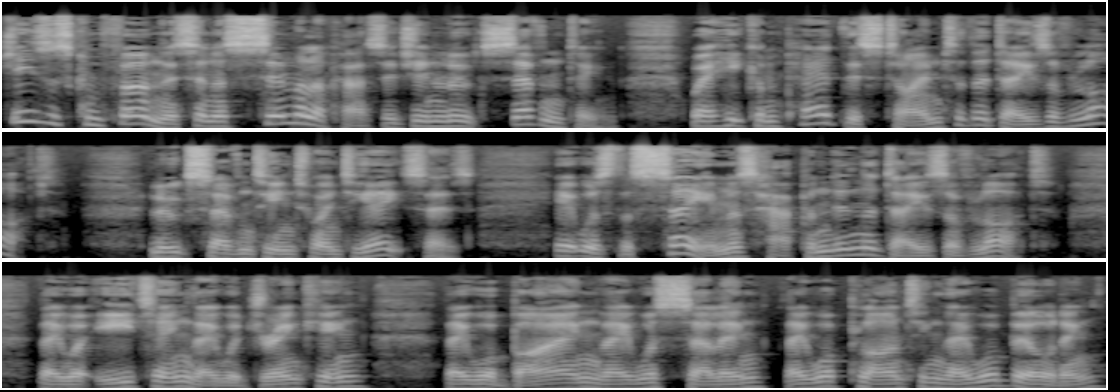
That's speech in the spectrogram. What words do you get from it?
Jesus confirmed this in a similar passage in Luke 17, where he compared this time to the days of Lot. Luke 17:28 says, "It was the same as happened in the days of Lot. They were eating, they were drinking, they were buying, they were selling, they were planting, they were building."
